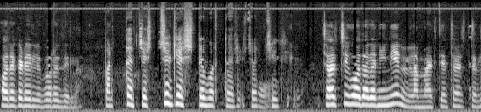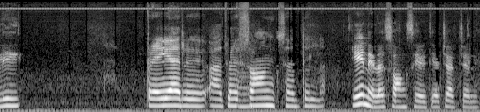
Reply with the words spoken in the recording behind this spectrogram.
ಹೊರಗಡೆಯಲ್ಲಿ ಬರೋದಿಲ್ಲ? ಬರ್ತಾರೆ ಚರ್ಚಿಗೆ ಅಷ್ಟೇ ಬರ್ತಾರೆ ಚರ್ಚಿಗೆ. ಚರ್ಚಿಗೆ ಹೋದಾಗ ನೀನೇನೆಲ್ಲ ಮಾಡ್ತೀಯ ಚರ್ಚಲ್ಲಿ ಪ್ರೇಯರ್ ಆದರೆ ಸಾಂಗ್ಸ್ ಅದೆಲ್ಲ. ಏನೆಲ್ಲ ಸಾಂಗ್ಸ್ ಹೇಳ್ತೀಯ ಚರ್ಚಲ್ಲಿ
